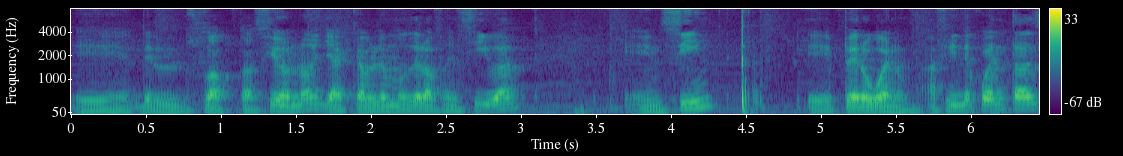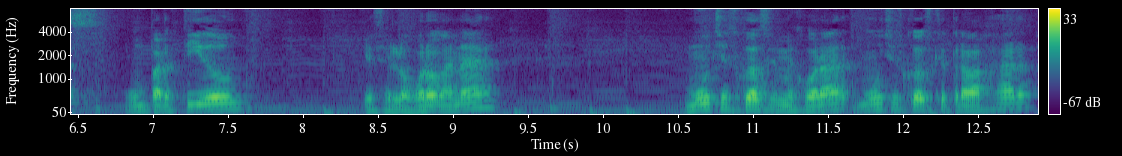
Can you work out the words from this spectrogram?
eh, de su actuación, ¿no? Ya que hablemos de la ofensiva en sí. Eh, pero bueno, a fin de cuentas, un partido que se logró ganar. Muchas cosas que mejorar, muchas cosas que trabajar,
